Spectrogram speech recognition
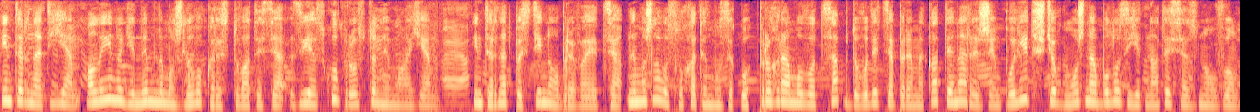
Інтернет є, але іноді ним неможливо користуватися. Зв'язку просто немає. Інтернет постійно обривається. Неможливо слухати музику. Програму WhatsApp доводиться перемикати на режим політ, щоб можна було з'єднатися знову.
